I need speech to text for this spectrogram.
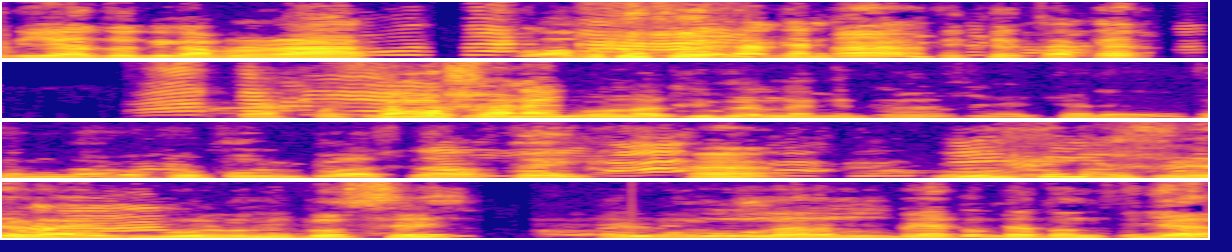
দিয়া যদি আপনারা সুখে থাকেন হ্যাঁ। শান্তিতে থাকেন সমস্যা নেই। কিন্তু এখানে আছে আছে। হ্যাঁ। ভুল তো ভাই ভুল উনি করছে। ওনার বেতন টেতন দিয়া।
